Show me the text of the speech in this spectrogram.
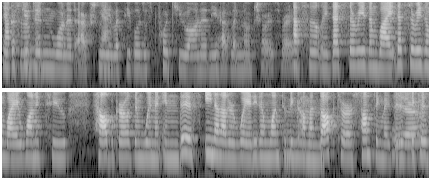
Yeah, because you didn't want it actually. Yeah. Like people just put you on it, and you had like no choice, right? Absolutely. That's the reason why that's the reason why I wanted to help girls and women in this in another way. I didn't want to become a doctor or something like this Mm. Yeah. because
